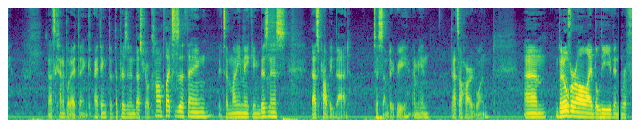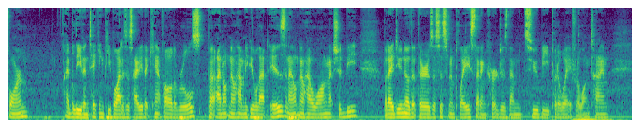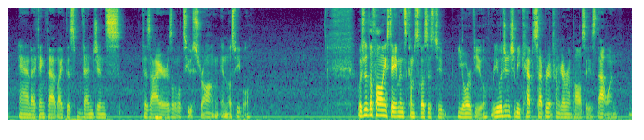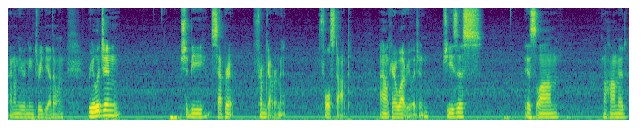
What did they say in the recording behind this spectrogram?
That's kind of what I think. I think that the prison industrial complex is a thing. It's a money making business. That's probably bad to some degree. I mean, that's a hard one. Um, but overall, I believe in reform. I believe in taking people out of society that can't follow the rules, but I don't know how many people that is, and I don't know how long that should be. But I do know that there is a system in place that encourages them to be put away for a long time. And I think that like this vengeance desire is a little too strong in most people. Which of the following statements comes closest to your view? Religion should be kept separate from government policies. That one. I don't even need to read the other one. Religion should be separate from government. Full stop. I don't care what religion. Jesus, Islam, Muhammad,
